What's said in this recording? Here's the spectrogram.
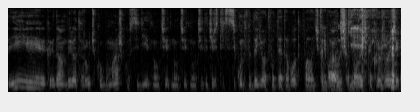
и когда он берет ручку, бумажку, сидит, молчит, молчит, молчит, и через 30 секунд выдает вот это вот, палочка, Три палочка, палочки. палочка, кружочек.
